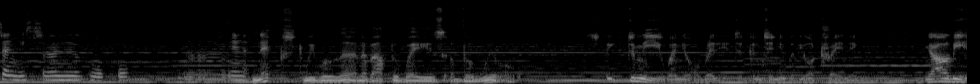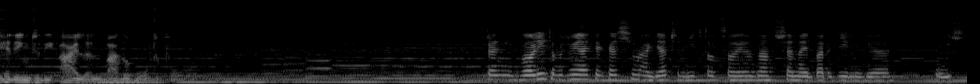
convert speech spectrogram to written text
trening strzelania z łuku? Mm, nie. Next, we will learn about the ways of the will. Speak to me when you're ready to continue with your training. I'll be heading to the island by the waterfalls. Trening woli to brzmi jak jakaś magia, czyli w to, co ja zawsze najbardziej lubię pójść.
